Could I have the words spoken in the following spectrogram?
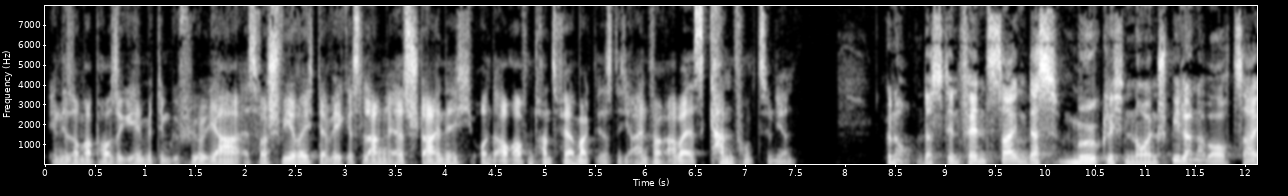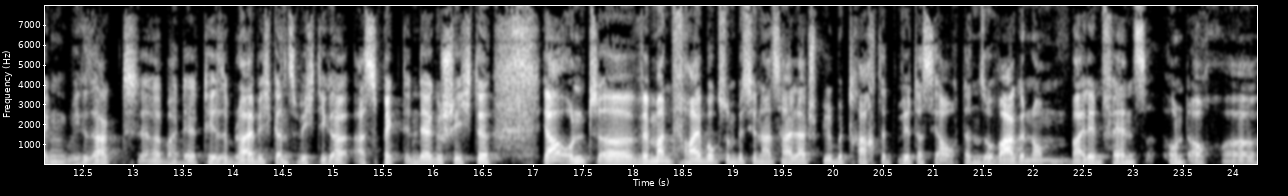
in die Sommerpause gehen mit dem Gefühl, ja, es war schwierig, der Weg ist lang, er ist steinig und auch auf dem Transfermarkt ist es nicht einfach, aber es kann funktionieren. Genau, das den Fans zeigen, das möglichen neuen Spielern aber auch zeigen. Wie gesagt, äh, bei der These bleibe ich, ganz wichtiger Aspekt in der Geschichte. Ja, und äh, wenn man Freiburg so ein bisschen als Highlightspiel betrachtet, wird das ja auch dann so wahrgenommen bei den Fans und auch äh,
